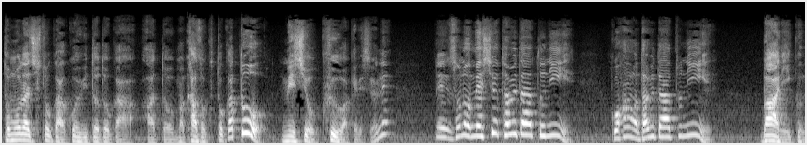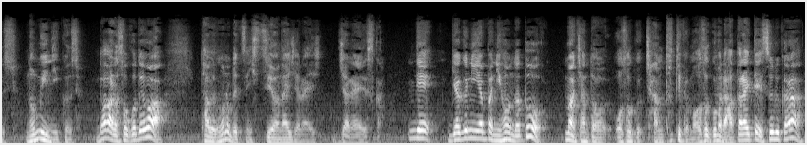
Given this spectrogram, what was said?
友達とか恋人とかあとまあ家族とかと飯を食うわけですよね。でその飯を食べた後にご飯を食べた後にバーに行くんですよ。飲みに行くんですよ。だからそこでは食べ物別に必要ないじゃないじゃないですか。で逆にやっぱ日本だとまあちゃんと遅くちゃんとっていうかまあ遅くまで働いたりするから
